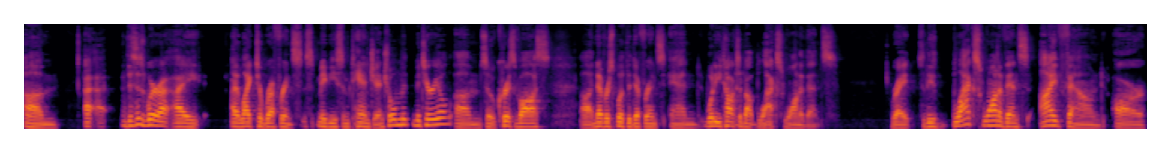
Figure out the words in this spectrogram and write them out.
Um, I, I, this is where I, I like to reference maybe some tangential material. Um, so Chris Voss, uh, never split the difference, and what he talks about black swan events right? So these black swan events I've found are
